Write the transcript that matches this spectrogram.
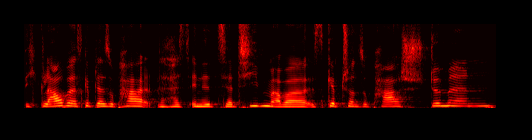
ich glaube, es gibt ja so ein paar, das heißt Initiativen, aber es gibt schon so ein paar Stimmen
